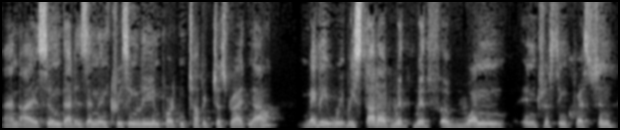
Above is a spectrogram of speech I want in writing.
and I assume that is an increasingly important topic just right now. Maybe we, we start out with with uh, one interesting question:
